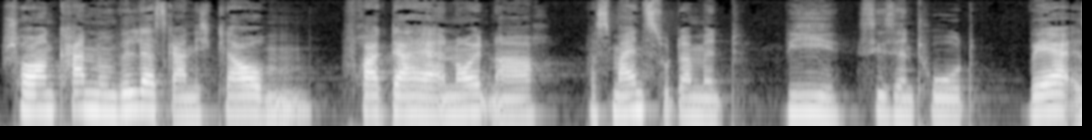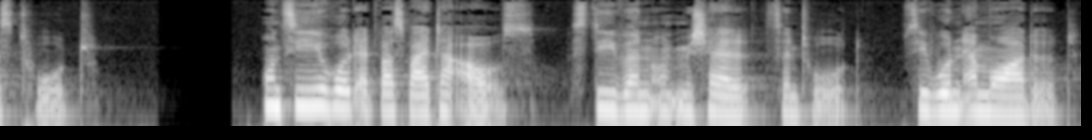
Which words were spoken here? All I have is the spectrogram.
Sean kann und will das gar nicht glauben, fragt daher erneut nach, was meinst du damit? Wie, sie sind tot? Wer ist tot? Und sie holt etwas weiter aus. Steven und Michelle sind tot. Sie wurden ermordet.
